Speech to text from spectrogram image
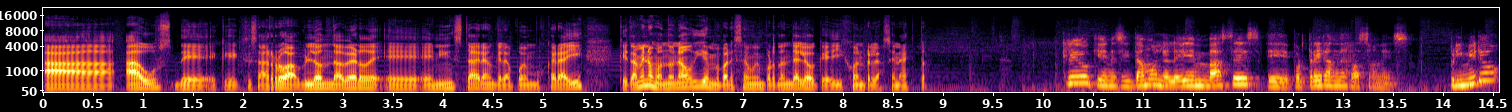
a Aus, de, que es arroba blonda verde en Instagram, que la pueden buscar ahí, que también nos mandó un audio y me parece muy importante algo que dijo en relación a esto. Creo que necesitamos la ley de envases por tres grandes razones. Primero,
